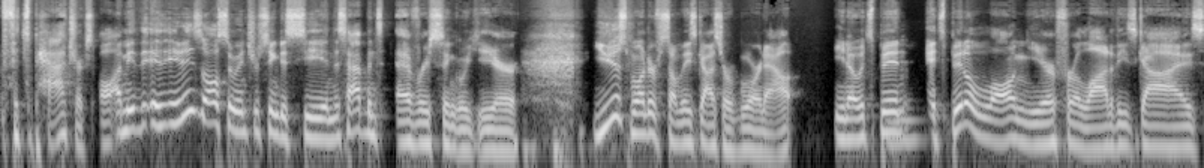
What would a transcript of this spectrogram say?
Fitzpatrick's all. I mean, it, it is also interesting to see, and this happens every single year. You just wonder if some of these guys are worn out you know, it's been mm-hmm. it's been a long year for a lot of these guys,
